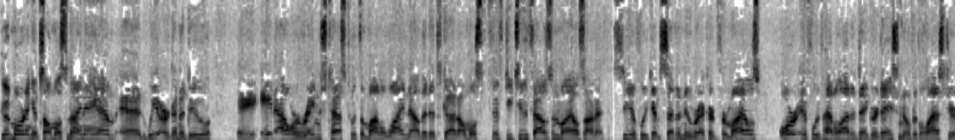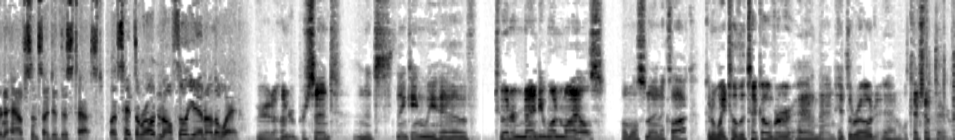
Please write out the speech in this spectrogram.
Good morning. It's almost 9 a.m. and we are going to do a 8-hour range test with the Model Y now that it's got almost 52,000 miles on it. See if we can set a new record for miles or if we've had a lot of degradation over the last year and a half since I did this test. Let's hit the road and I'll fill you in on the way. We're at 100% and it's thinking we have 291 miles, almost 9 o'clock. Gonna wait till the tick over and then hit the road and we'll catch up there.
